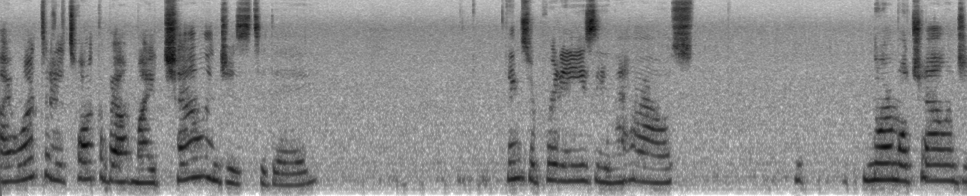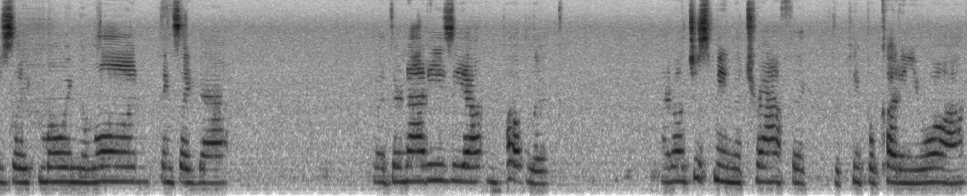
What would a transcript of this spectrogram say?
I wanted to talk about my challenges today. Things are pretty easy in the house. Normal challenges like mowing the lawn, things like that. But they're not easy out in public. I don't just mean the traffic, the people cutting you off,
